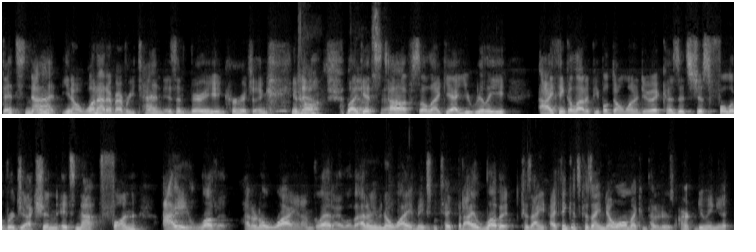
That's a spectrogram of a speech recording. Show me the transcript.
that's not, you know, one out of every 10 isn't very encouraging, you know, no, like no, it's no. tough. So like, yeah, you really, I think a lot of people don't want to do it because it's just full of rejection. It's not fun. I love it. I don't know why, and I'm glad I love it. I don't even know why it makes me tick, but I love it because I, I think it's because I know all my competitors aren't doing it.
